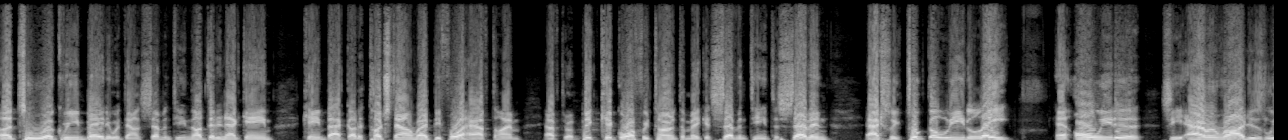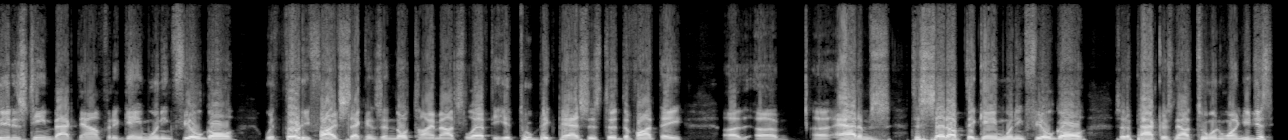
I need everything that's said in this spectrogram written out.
uh, to uh, Green Bay. They were down 17 nothing in that game. Came back, got a touchdown right before halftime after a big kickoff return to make it 17 to seven. Actually took the lead late, and only to see Aaron Rodgers lead his team back down for the game-winning field goal with 35 seconds and no timeouts left. He hit two big passes to Davante uh, uh uh, Adams to set up the game-winning field goal. So the Packers now two and one. You just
